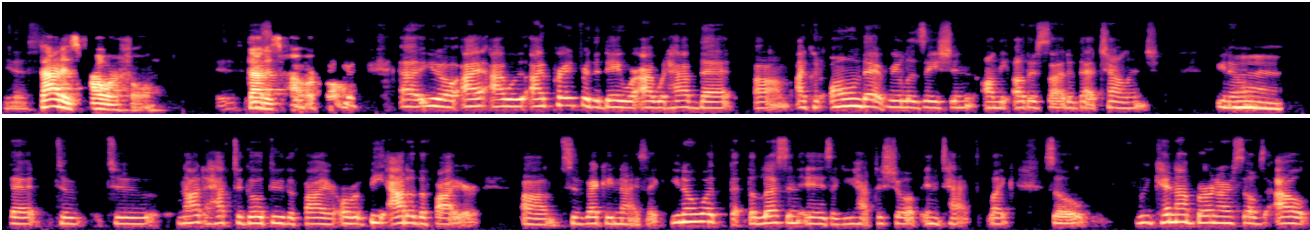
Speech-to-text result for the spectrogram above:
Yes. That is powerful. It's, that is powerful. Uh, you know i i would i prayed for the day where i would have that um, i could own that realization on the other side of that challenge you know mm. that to to not have to go through the fire or be out of the fire um, to recognize like you know what? The, the lesson is like you have to show up intact. Like so we cannot burn ourselves out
